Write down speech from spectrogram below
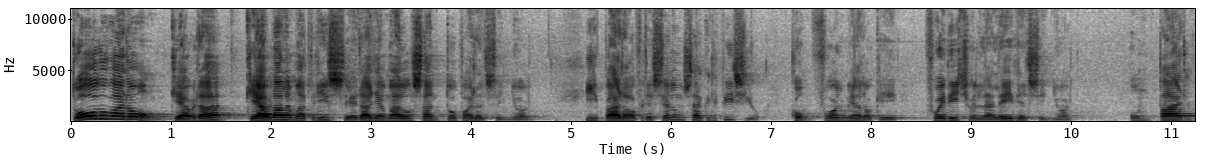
todo varón que, habrá, que abra la matriz será llamado santo para el Señor y para ofrecer un sacrificio conforme a lo que fue dicho en la ley del Señor, un par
